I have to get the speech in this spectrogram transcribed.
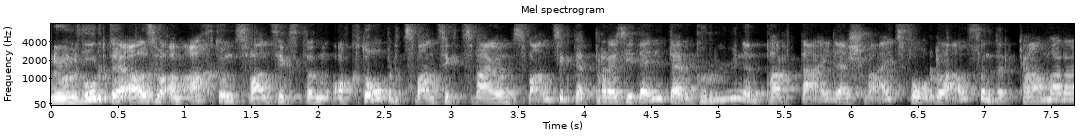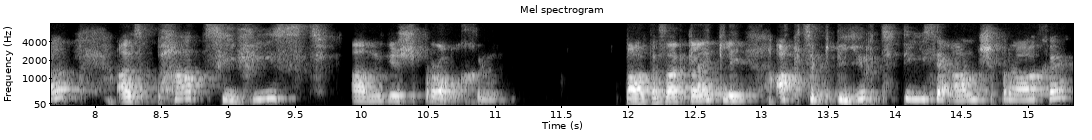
Nun wurde also am 28. Oktober 2022 der Präsident der Grünen Partei der Schweiz vor laufender Kamera als Pazifist angesprochen. Balthasar Glättli akzeptiert diese Ansprache.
